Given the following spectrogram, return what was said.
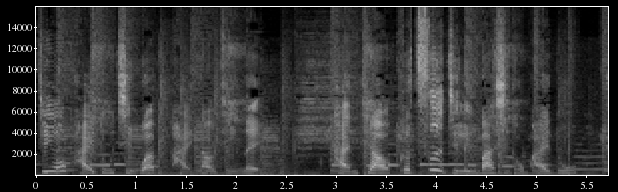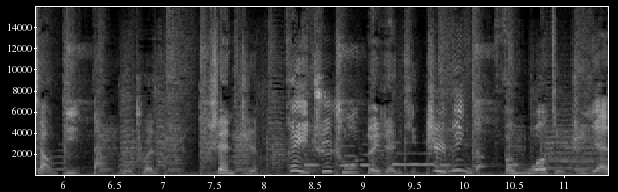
经由排毒器官排到体内。弹跳可刺激淋巴系统排毒，降低胆固醇，甚至可以驱除对人体致命的蜂窝组织炎。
